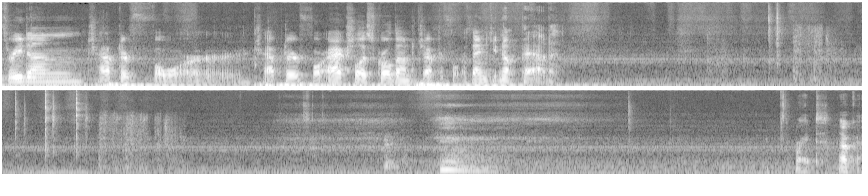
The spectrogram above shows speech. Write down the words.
3 done. Chapter 4. Chapter 4. Actually, scroll down to chapter 4. Thank you, Notepad. Right. Okay.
